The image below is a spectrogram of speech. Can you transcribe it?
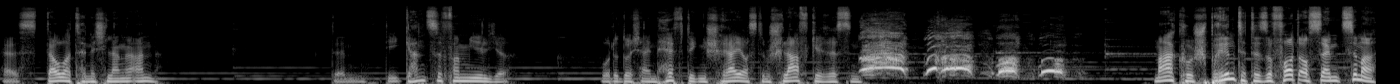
Es dauerte nicht lange an, denn die ganze Familie wurde durch einen heftigen Schrei aus dem Schlaf gerissen. Marco sprintete sofort aus seinem Zimmer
